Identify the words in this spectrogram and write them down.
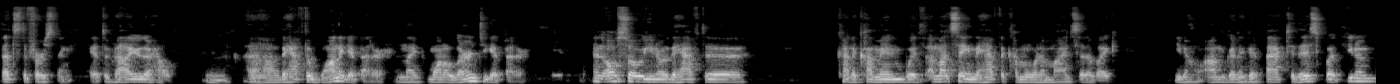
That's the first thing. They have to value their health. Mhm. Uh, they have to want to get better and like want to learn to get better. And also, you know, they have to kind of come in with, I'm not saying they have to come in with a mindset of like, you know, I'm going to get back to this, but, you know,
